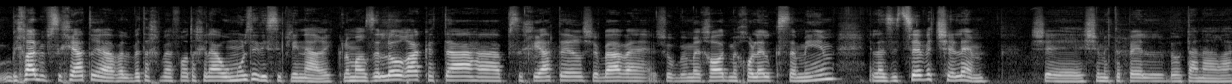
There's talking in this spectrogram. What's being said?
בכלל בפסיכיאטריה, אבל בטח בהפרעות אכילה הוא מולטי דיסציפלינרי. כלומר, זה לא רק אתה הפסיכיאטר שבא, שהוא במרכאות מחולל קסמים, אלא זה צוות שלם ש, שמטפל באותה נערה.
